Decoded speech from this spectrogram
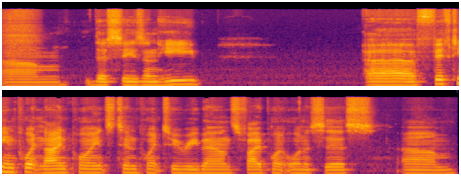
um, this season. He uh, 15.9 points, 10.2 rebounds, 5.1 assists. Um,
